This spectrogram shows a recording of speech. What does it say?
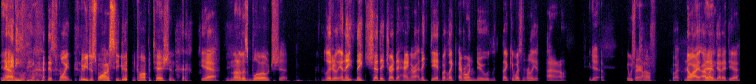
Yeah, anything at this point. we just want to see good competition. Yeah, None of this blowout shit. Literally. And they they said they tried to hang around. They did, but like everyone knew, like it wasn't really. I don't know. Yeah. It was Fair tough. enough. But no, I, I like that idea.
